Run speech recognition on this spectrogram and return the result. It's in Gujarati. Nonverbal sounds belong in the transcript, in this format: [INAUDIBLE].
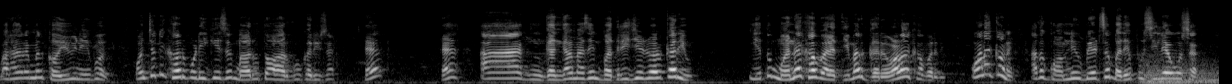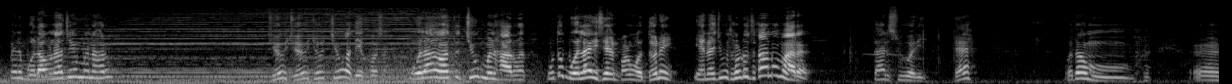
બરાબર મને કહ્યું નહીં બોલ પંચની ખબર પડી ગઈ છે મારું તો હારગું કર્યું છે? હે? હે? આ ગંગા માસીને ભત્રીજી ડોર કર્યું. એ તો મને ખબર હતી, મારા ઘરવાળા ખબર હતી. કોને કોને આ તો ગામની ઉભેટ છે, બધે પૂછી લેવો છે. એને બોલાવવું ના જોઈએ મને સારું જોયું જોયું જોયું ચેવો દેખો છે? બોલાવો તો ચેવું મને સારું હોત હું તો બોલાવી છે પણ વધુ નહીં. એના જેવું થોડું થવાનું મારે. તાર શું વરી હે? હું તો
